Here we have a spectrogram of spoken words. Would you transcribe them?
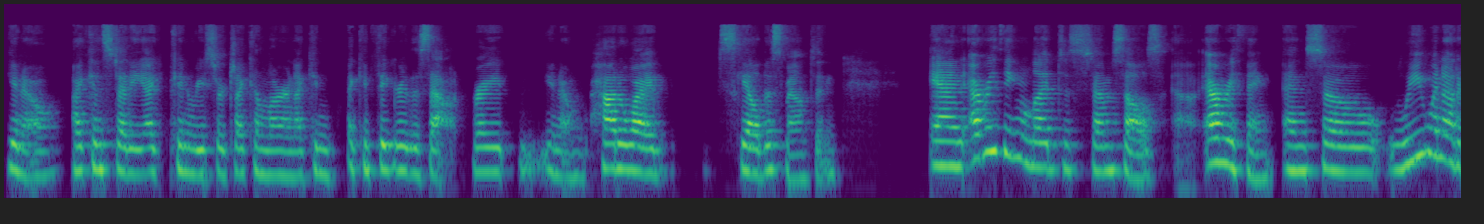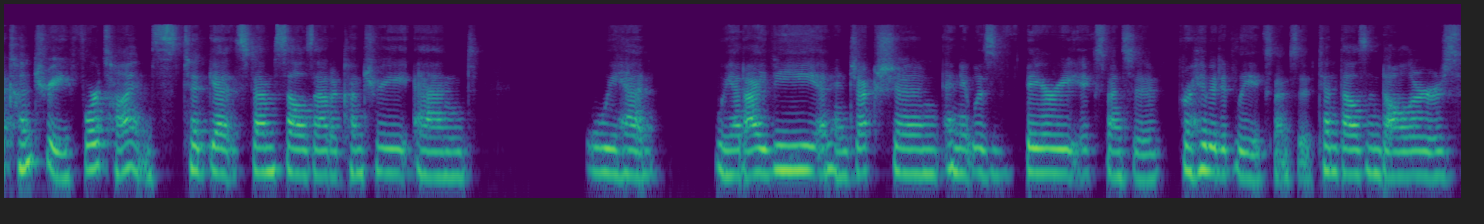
you know, I can study, I can research, I can learn, I can, I can figure this out, right? You know, how do I scale this mountain? And everything led to stem cells, uh, everything. And so we went out of country four times to get stem cells out of country. And we had we had IV and injection, and it was very expensive, prohibitively expensive, $10,000.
